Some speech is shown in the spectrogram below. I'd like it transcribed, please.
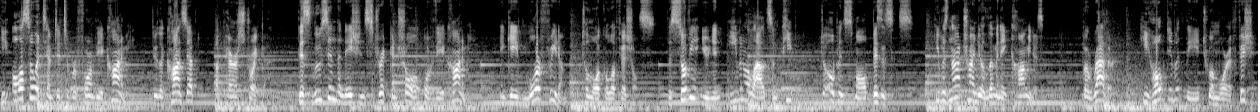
He also attempted to reform the economy through the concept of perestroika. This loosened the nation's strict control over the economy and gave more freedom to local officials. The Soviet Union even allowed some people to open small businesses. He was not trying to eliminate communism, but rather, he hoped it would lead to a more efficient,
